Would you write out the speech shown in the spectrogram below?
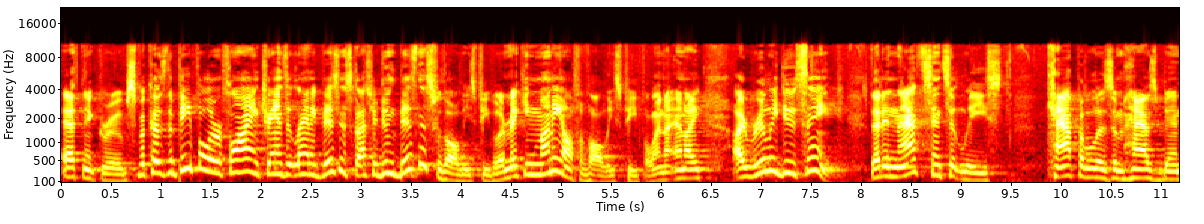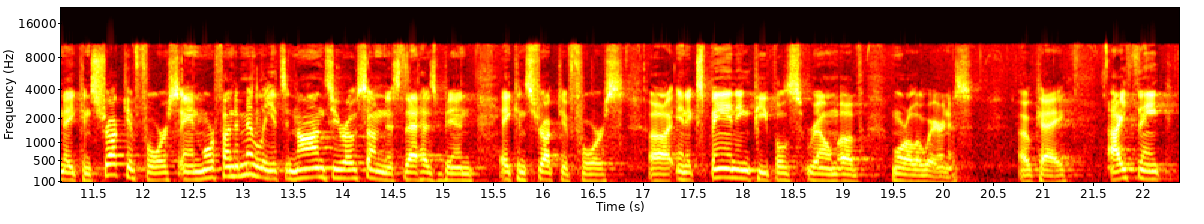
ethnic groups, because the people who are flying transatlantic business class are doing business with all these people. They're making money off of all these people. And, and I, I really do think that in that sense, at least, capitalism has been a constructive force, and more fundamentally, it's non zero sumness that has been a constructive force uh, in expanding people's realm of moral awareness. Okay? I think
